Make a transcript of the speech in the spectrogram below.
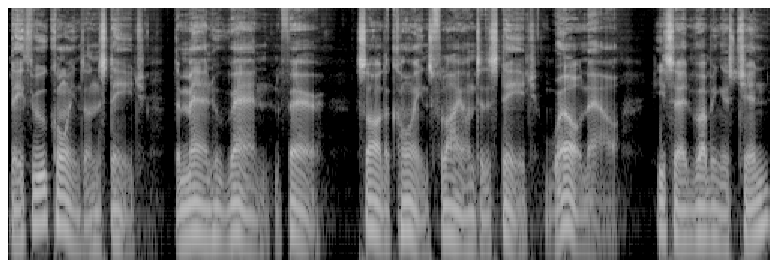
They threw coins on the stage. The man who ran the fair saw the coins fly onto the stage. Well, now, he said, rubbing his chin,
